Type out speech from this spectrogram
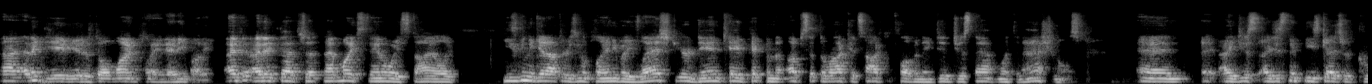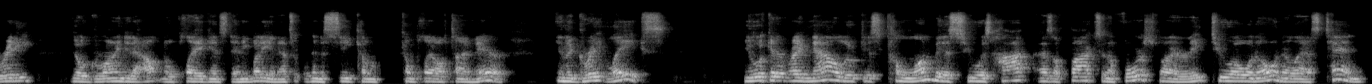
I think the Aviators don't mind playing anybody. I, th- I think that's a, that Mike Stanaway style. Like he's going to get out there. He's going to play anybody. Last year, Dan K picked them to upset the Rockets Hockey Club, and they did just that and went to nationals. And I just I just think these guys are gritty. They'll grind it out and they'll play against anybody, and that's what we're going to see come come playoff time there. In the Great Lakes, you look at it right now, Lucas. Columbus, who was hot as a fox in a forest fire, 8 2 0 0 in their last 10,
